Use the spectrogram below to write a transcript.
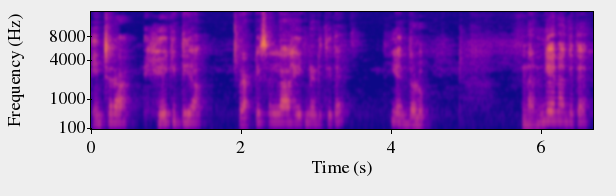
ಇಂಚರ, ಹೇಗಿದ್ದೀಯಾ? ಪ್ರಾಕ್ಟೀಸ್ ಎಲ್ಲ ಹೇಗೆ ನಡೀತಿದೆ? ಎಂದಳು. ನನಗೇನಾಗಿದೆ?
